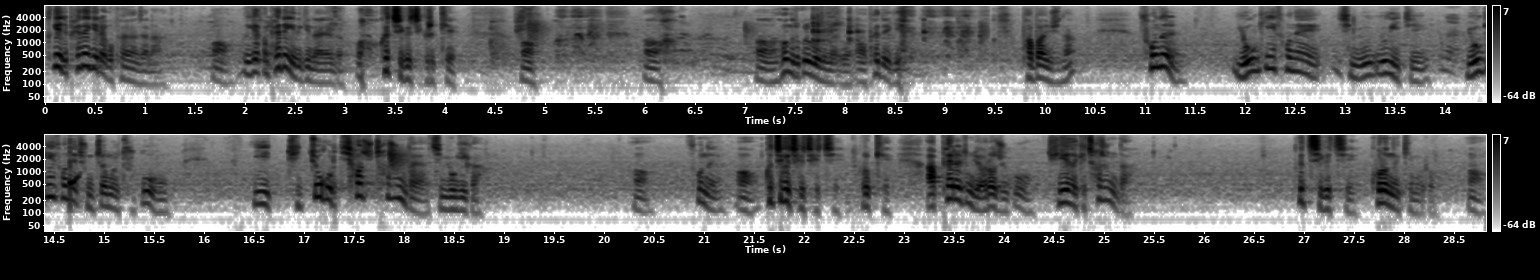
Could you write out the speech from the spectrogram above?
그게 이제 패대기라고 표현하잖아. 어, 이게 약간 패대기 느낌 나는데. 어, 그치, 그치, 그렇게. 어, 어, 어, 손으로 끌고 오지 말고, 어, 패대기. 봐봐, 유진아. 손을 여기 손에 지금 요- 여기 있지. 네. 여기 손에 중점을 두고 이 뒤쪽으로 쳐, 쳐준다야 지금 여기가 어 손을. 어 그치 그치 그치 그치. 그렇게. 앞에를 좀 열어주고 뒤에서 이렇게 쳐준다. 그치 그치. 그런 느낌으로. 어.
